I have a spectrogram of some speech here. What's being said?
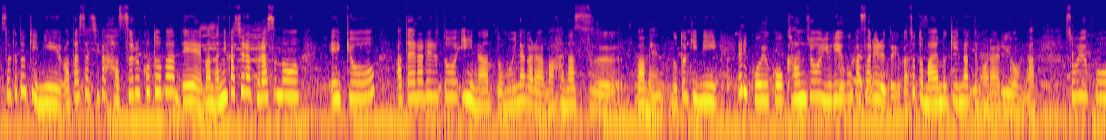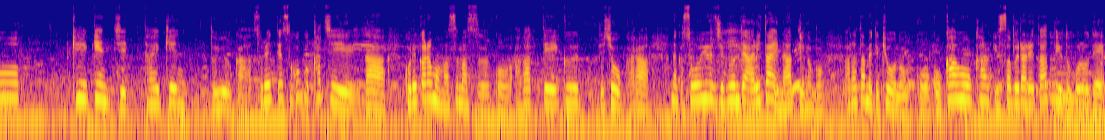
そういった時に私たちが発する言葉で、まあ、何かしらプラスの影響を与えられるといいなと思いながら、まあ、話す場面の時にやはりこういうこう感情を揺り動かされるというかちょっと前向きになってもらえるようなそういうこう経験値体験というかそれってすごく価値がこれからもますますこう上がっていくでしょうからなんかそういう自分でありたいなっていうのも改めて今日のこう五感をか揺さぶられたっていうところで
